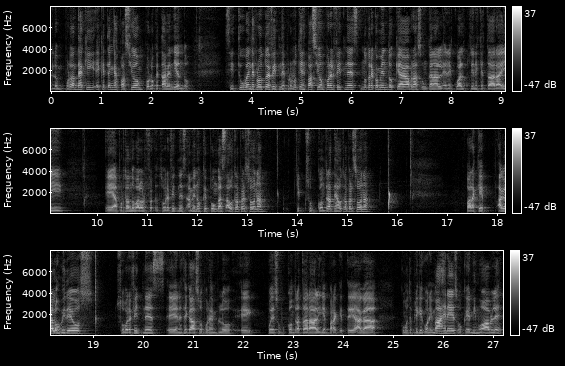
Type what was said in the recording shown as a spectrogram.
Lo importante aquí es que tengas pasión por lo que estás vendiendo. Si tú vendes productos de fitness pero no tienes pasión por el fitness, no te recomiendo que abras un canal en el cual tú tienes que estar ahí eh, aportando valor sobre fitness, a menos que pongas a otra persona, que subcontrates a otra persona para que haga los videos sobre fitness, eh, en este caso, por ejemplo, eh, puedes subcontratar a alguien para que te haga, como te expliqué, con imágenes o que él mismo hable.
